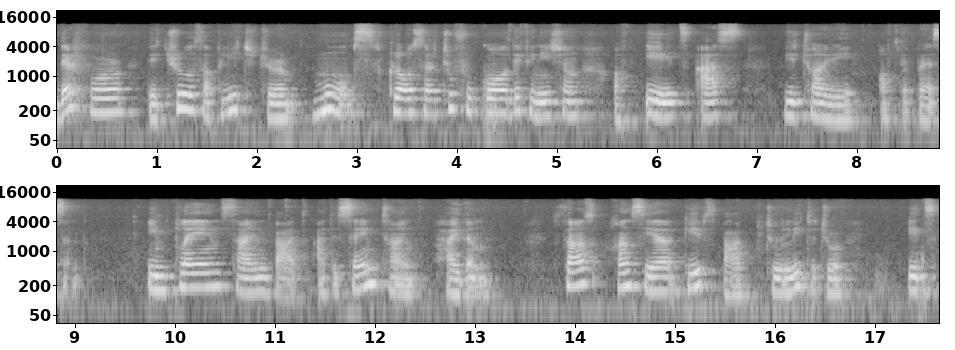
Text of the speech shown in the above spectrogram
Therefore, the truth of literature moves closer to Foucault's definition of it as virtuality of the present in plain sight but at the same time hidden. Thus, Rancière gives back to literature its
